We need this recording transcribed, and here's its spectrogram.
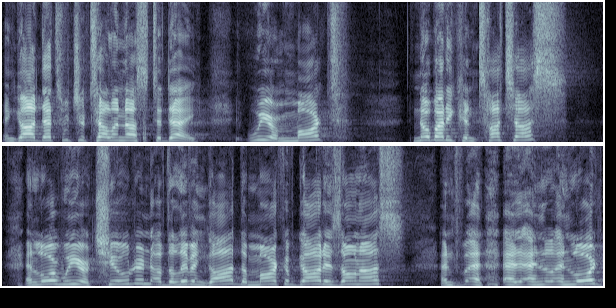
And God, that's what you're telling us today. We are marked, nobody can touch us. And Lord, we are children of the living God. The mark of God is on us. And, and, and, and, Lord,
